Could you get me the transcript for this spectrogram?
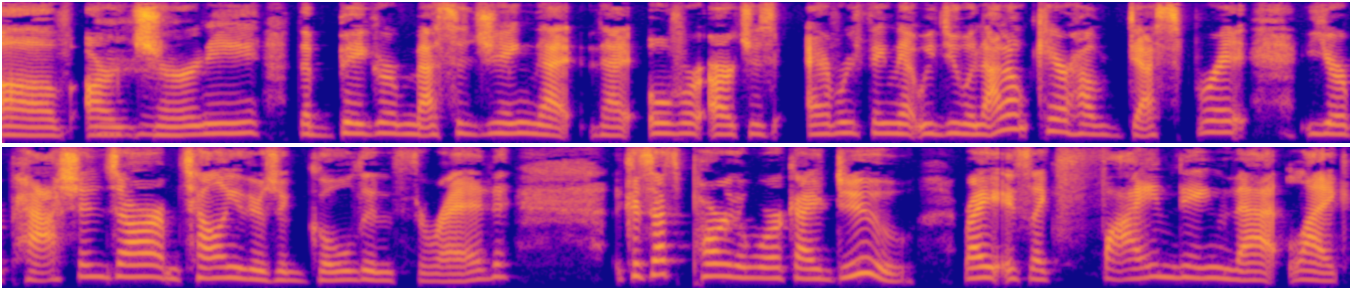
of our mm-hmm. journey, the bigger messaging that, that overarches everything that we do. And I don't care how desperate your passions are. I'm telling you, there's a golden thread because that's part of the work I do, right? It's like finding that like,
